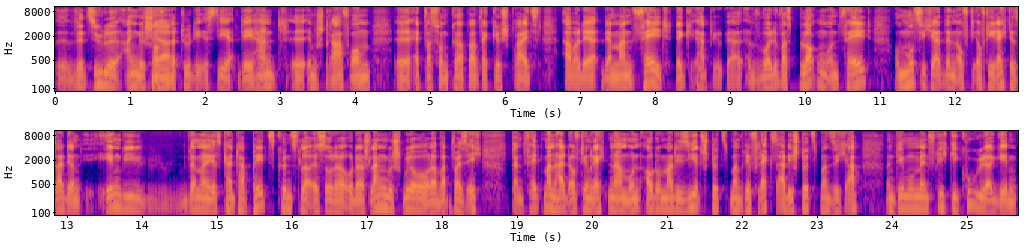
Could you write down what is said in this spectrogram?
wird Süle angeschossen. Ja. Natürlich ist die, die Hand äh, im Strafraum äh, etwas vom Körper weggespreizt, aber der, der Mann fällt, der hat, äh, wollte was blocken und fällt und muss sich ja dann auf die, auf die rechte Seite und irgendwie, wenn man jetzt kein Trapezkünstler ist oder, oder Schlangenbeschwörer oder was weiß ich, dann fällt man halt auf den rechten Arm und automatisiert stützt man, reflexartig stützt man sich ab. In dem Moment fliegt die Kugel dagegen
